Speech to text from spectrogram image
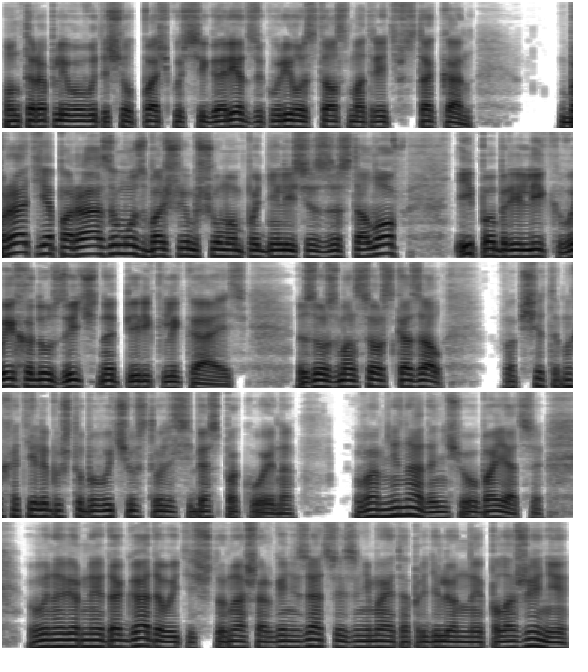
Он торопливо вытащил пачку сигарет, закурил и стал смотреть в стакан. Братья по разуму с большим шумом поднялись из-за столов и побрели к выходу, зычно перекликаясь. Зурзмансор сказал, «Вообще-то мы хотели бы, чтобы вы чувствовали себя спокойно. Вам не надо ничего бояться. Вы, наверное, догадываетесь, что наша организация занимает определенное положение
